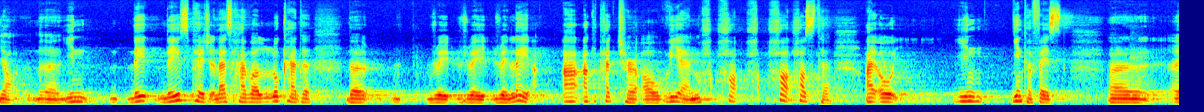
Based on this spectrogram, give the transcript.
Yeah, the, in the, this page, let's have a look at the re, re, relay architecture of VM host I/O in interface. Uh,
